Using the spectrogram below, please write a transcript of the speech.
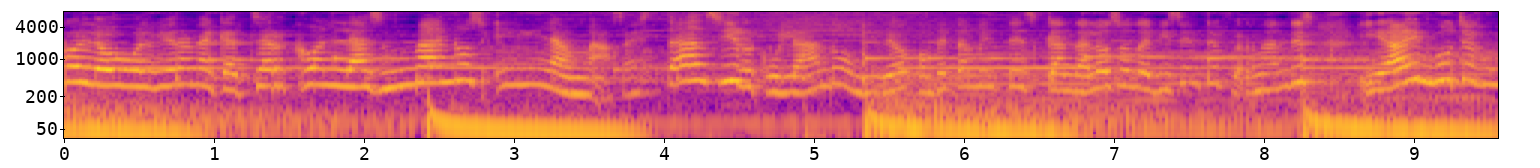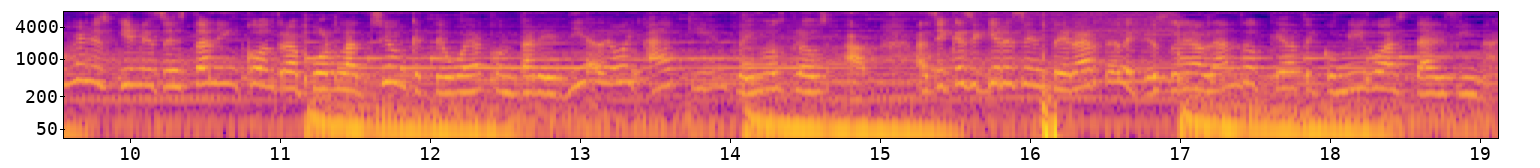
Lo volvieron a cachar con las manos en la masa. Está circulando un video completamente escandaloso de Vicente Fernández y hay muchas mujeres quienes están en contra por la acción que te voy a contar el día de hoy aquí en Famous Close Up. Así que si quieres enterarte de qué estoy hablando, quédate conmigo hasta el final.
